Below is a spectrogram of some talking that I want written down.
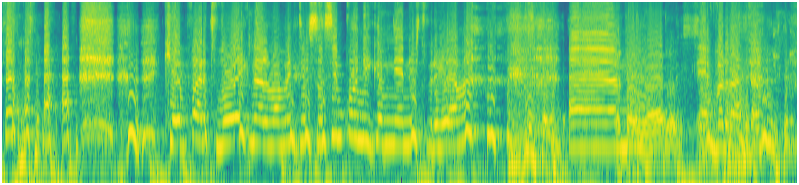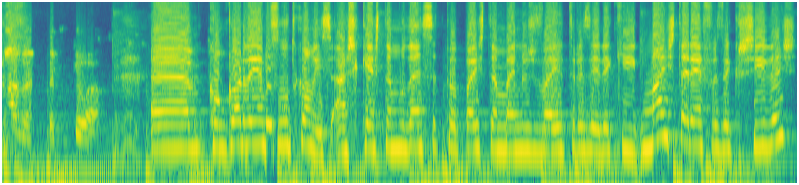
que é a parte boa é que normalmente eu sou sempre a única mulher neste programa. Sim. é verdade. É. Ahm, concordo em absoluto com isso. Acho que esta mudança de papéis também nos veio trazer aqui mais tarefas acrescidas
